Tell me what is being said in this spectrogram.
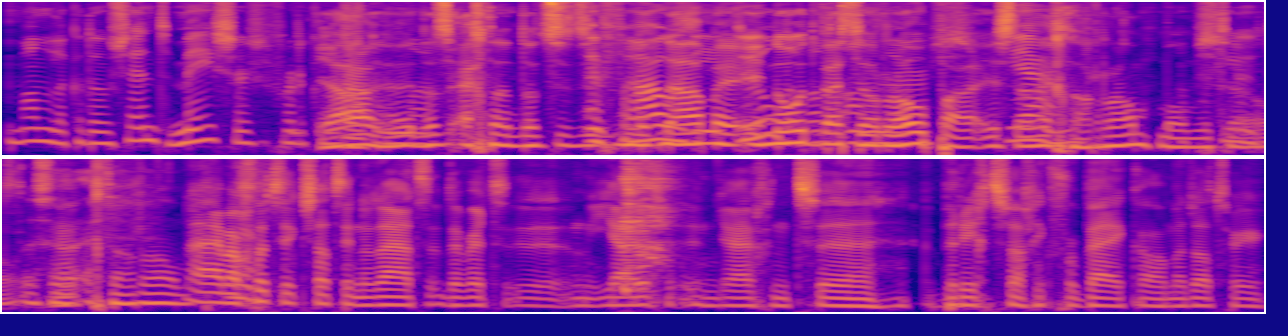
mannelijke docenten, meesters voor de klas Ja, dat is echt een, dat is En met name in Noordwest-Europa is dat Ja, echt een ramp momenteel. absoluut. Is Ja. echt een ramp. Nee, maar Ja. goed, ik zat inderdaad, er werd een, juich, een juichend eh, bericht zag ik voorbij komen dat er,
